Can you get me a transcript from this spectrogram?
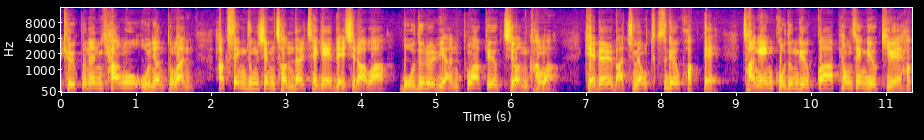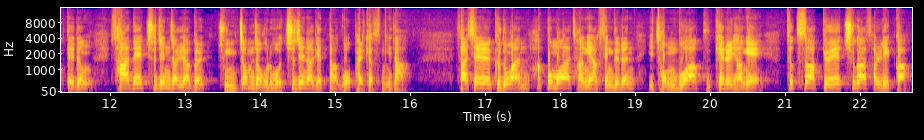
교육부는 향후 5년 동안 학생 중심 전달 체계 내실화와 모두를 위한 통합교육 지원 강화, 개별 맞춤형 특수교육 확대, 장애인 고등교육과 평생교육 기회 확대 등 4대 추진 전략을 중점적으로 추진하겠다고 밝혔습니다. 사실 그동안 학부모와 장애 학생들은 정부와 국회를 향해 특수학교의 추가 설립과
